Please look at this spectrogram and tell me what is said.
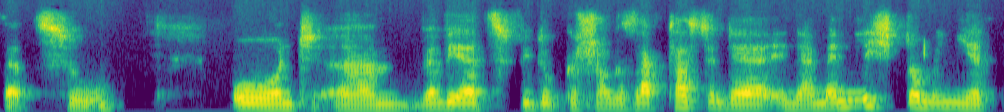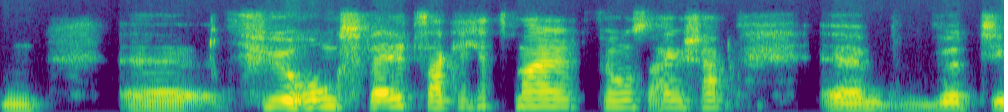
dazu. Und ähm, wenn wir jetzt, wie du schon gesagt hast, in der, in der männlich dominierten äh, Führungswelt, sage ich jetzt mal, Führungseigenschaft, äh, wird die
